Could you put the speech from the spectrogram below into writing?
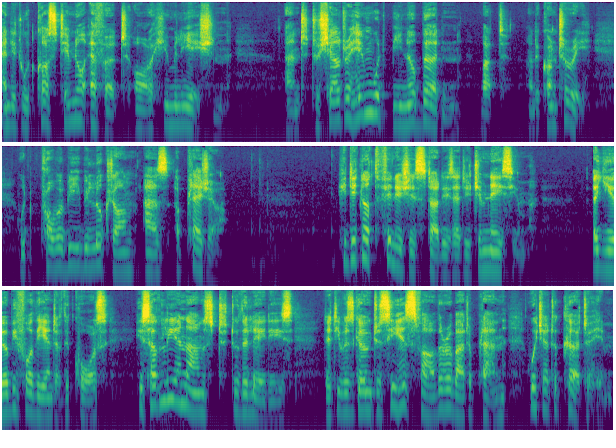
and it would cost him no effort or humiliation. And to shelter him would be no burden, but, on the contrary, would probably be looked on as a pleasure. He did not finish his studies at the gymnasium. A year before the end of the course he suddenly announced to the ladies that he was going to see his father about a plan which had occurred to him.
